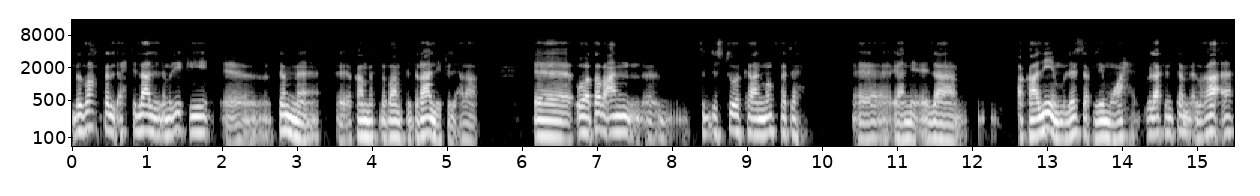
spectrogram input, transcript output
بضغط الاحتلال الأمريكي آه، تم آه، إقامة نظام فيدرالي في العراق. آه، وطبعا في الدستور كان منفتح يعني إلى أقاليم وليس إقليم واحد. ولكن تم إلغائه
